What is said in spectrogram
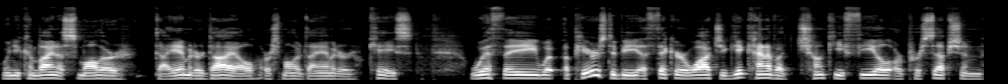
when you combine a smaller diameter dial or smaller diameter case with a what appears to be a thicker watch, you get kind of a chunky feel or perception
